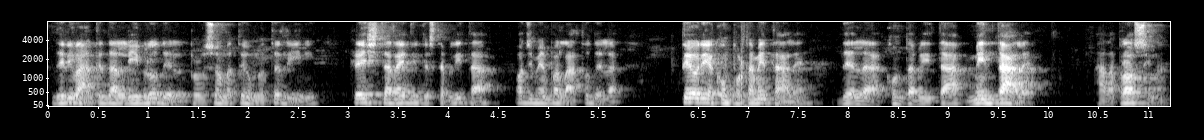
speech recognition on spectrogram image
derivante dal libro del professor Matteo Monterlini, Crescita, reddito e stabilità. Oggi abbiamo parlato della teoria comportamentale della contabilità mentale. Alla prossima!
